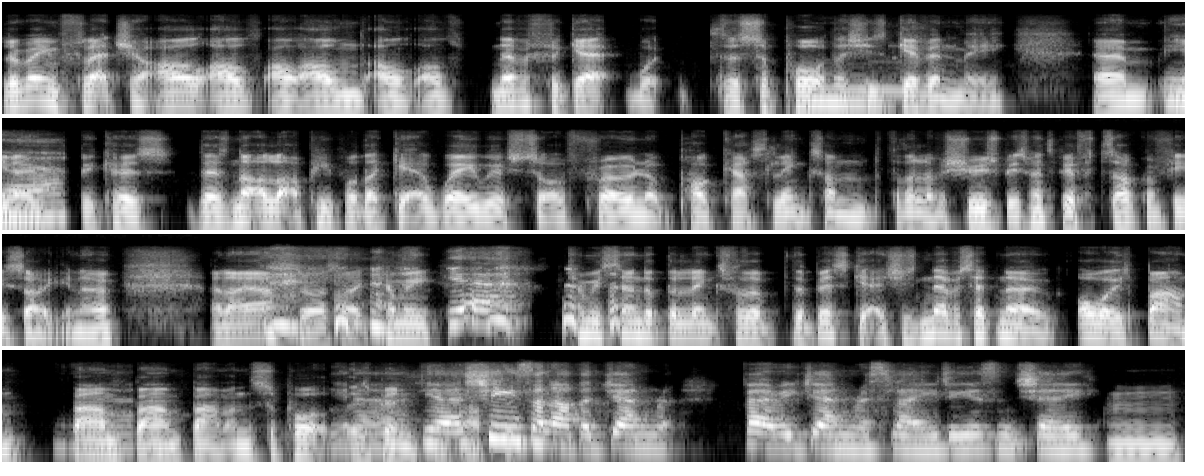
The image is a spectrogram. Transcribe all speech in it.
Lorraine fletcher i'll i'll i'll i'll, I'll, I'll never forget what the support mm. that she's mm. given me um you yeah. know because there's not a lot of people that get away with sort of throwing up podcast links on for the love of shrewsbury it's meant to be a photography site you know and I asked her, I was like, "Can we, yeah, can we send up the links for the, the biscuit?" And she's never said no. Always bam, bam, yeah. bam, bam, and the support yeah. has been. Yeah, fantastic. she's another generous, very generous lady, isn't she? Mm,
